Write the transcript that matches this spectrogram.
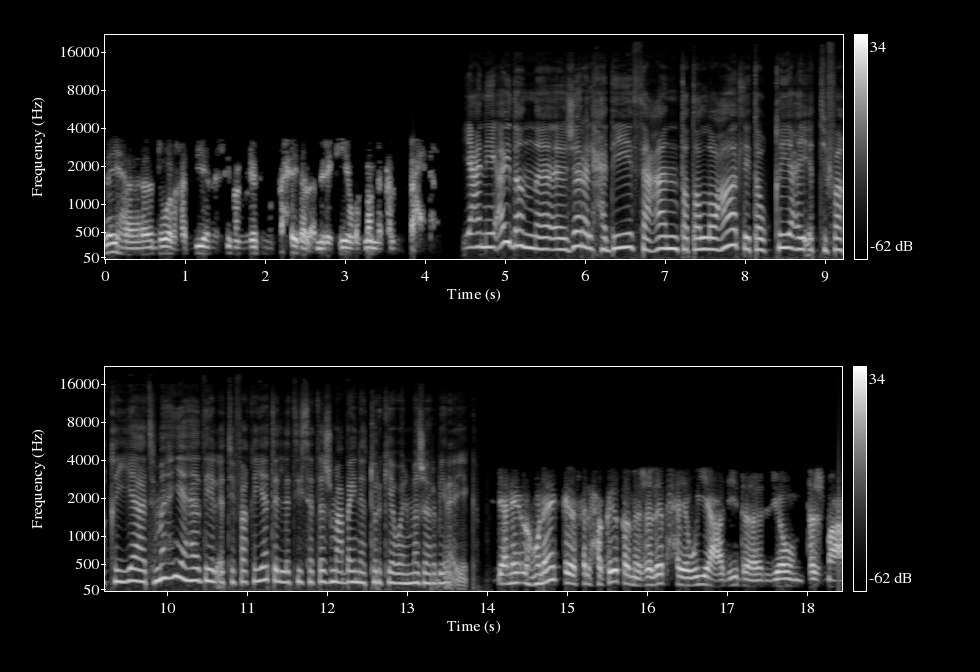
إليها دول غربية لا سيما الولايات المتحدة الأمريكية والمملكة المتحدة. يعني أيضا جرى الحديث عن تطلعات لتوقيع اتفاقيات، ما هي هذه الاتفاقيات التي ستجمع بين تركيا والمجر برأيك؟ يعني هناك في الحقيقة مجالات حيوية عديدة اليوم تجمع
